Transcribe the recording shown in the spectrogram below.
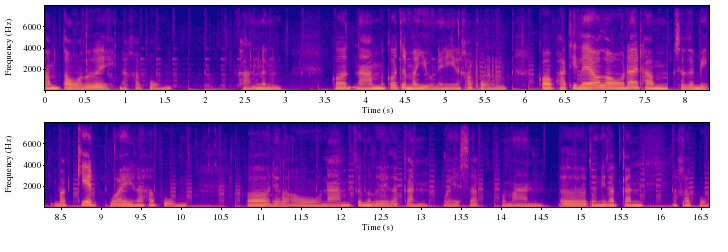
ทำต่อเลยนะครับผมครั้งหนึ่งก็น้ำมันก็จะมาอยู่ในนี้นะครับผมก็พาร์ทที่แล้วเราได้ทำเซรามิกบักเก็ตไว้นะครับผมก็เดี๋ยวเราเอาน้ำขึ้นมาเลยแล้วกันไว้สักประมาณเอ่อตรงนี้แล้วกันนะครับผม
